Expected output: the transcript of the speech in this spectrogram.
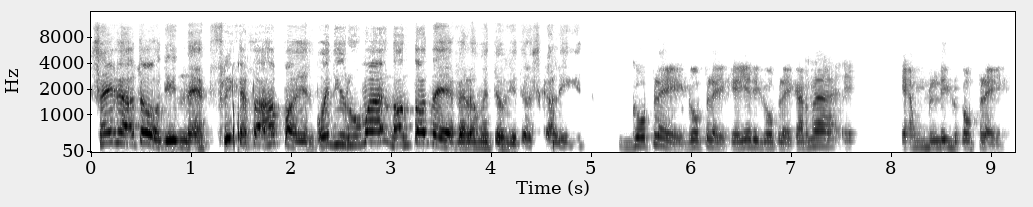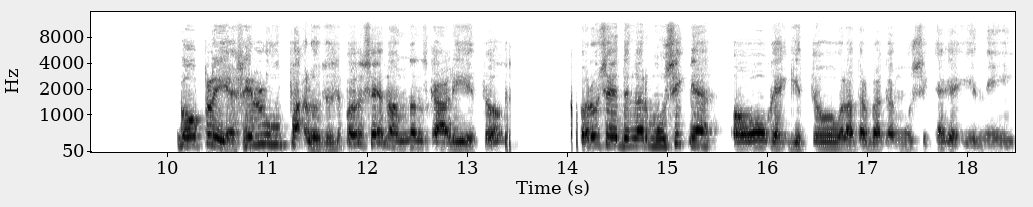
saya nggak tahu di Netflix atau apa gitu. Pokoknya di rumah nonton ya film itu gitu sekali gitu. Go play, go play, kayaknya di go play karena yang beli go play. Go play ya, saya lupa loh. Terus saya nonton sekali itu, baru saya dengar musiknya. Oh kayak gitu, latar belakang musiknya kayak gini.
